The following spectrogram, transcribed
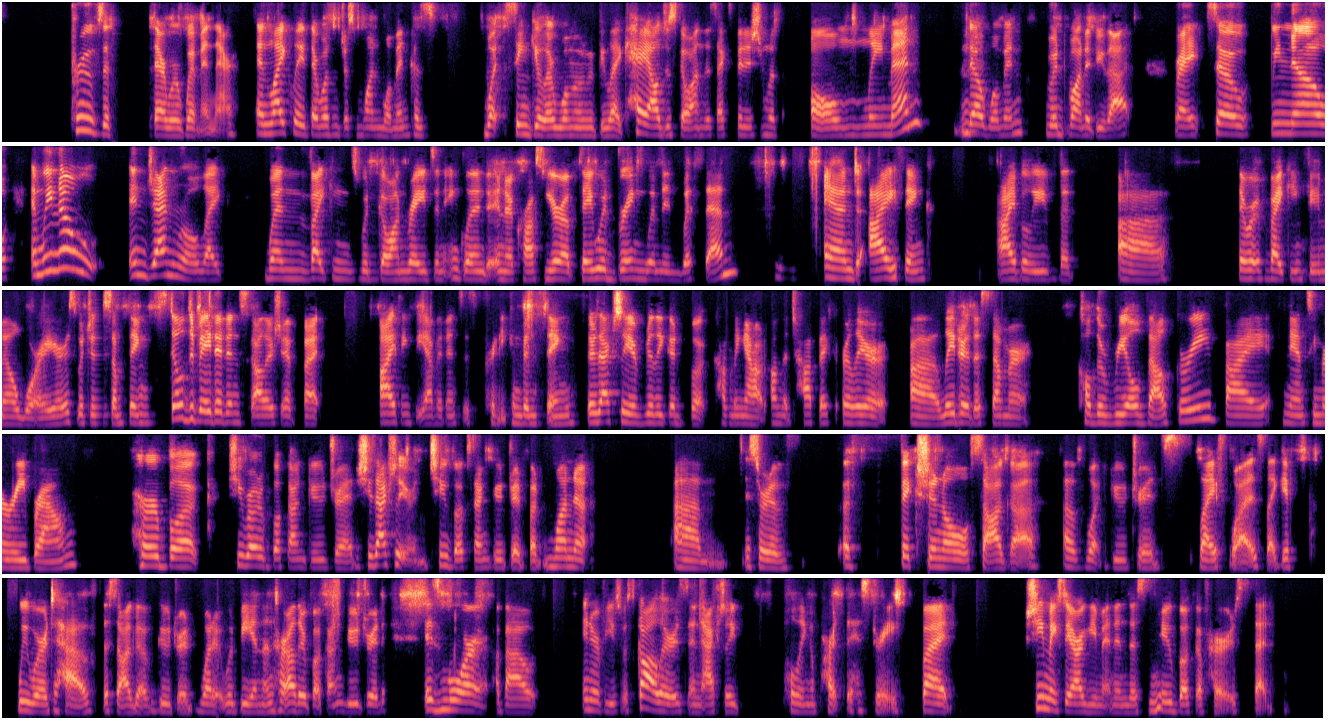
proves that there were women there. And likely there wasn't just one woman because what singular woman would be like, hey, I'll just go on this expedition with only men? No woman would want to do that. Right. So we know, and we know in general, like when Vikings would go on raids in England and across Europe, they would bring women with them. And I think, I believe that uh, there were Viking female warriors, which is something still debated in scholarship, but I think the evidence is pretty convincing. There's actually a really good book coming out on the topic earlier, uh, later this summer called The Real Valkyrie by Nancy Marie Brown. Her book, she wrote a book on Gudrid. She's actually written two books on Gudrid, but one um, is sort of a fictional saga of what Gudrid's life was. Like if we were to have the saga of Gudrid, what it would be. And then her other book on Gudrid is more about interviews with scholars and actually pulling apart the history. But she makes the argument in this new book of hers that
